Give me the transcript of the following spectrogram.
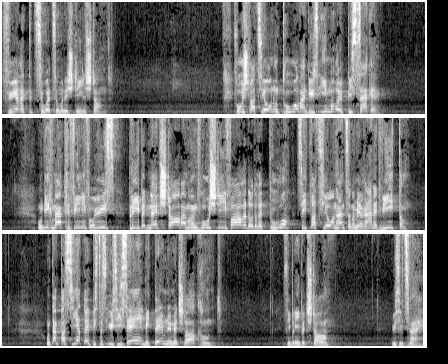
führen dazu zu einem Stillstand. Frustration und Trauer wenn uns immer etwas sagen. Und ich merke, viele von uns bleiben nicht stehen, wenn wir einen Frust einfahren oder eine Trauersituation haben, sondern wir rennen weiter. Und dann passiert etwas, dass unsere Seele mit dem nicht mehr zu Schlag kommt. Sie bleiben stehen. Unsere zwei.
